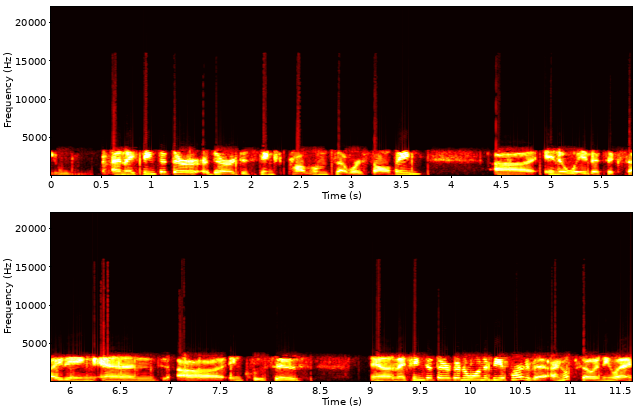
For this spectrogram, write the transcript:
and I think that there there are distinct problems that we're solving uh, in a way that's exciting and uh, inclusive. And I think that they're going to want to be a part of it. I hope so. Anyway,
